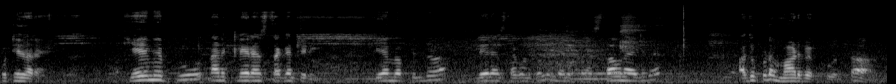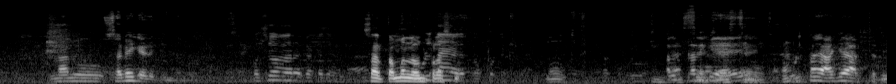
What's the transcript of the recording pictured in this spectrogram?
ಕೊಟ್ಟಿದ್ದಾರೆ. ಕೆ ಎಂ ಎಫ್ ನಾನು ಕ್ಲಿಯರೆನ್ಸ್ ತಗೊಂತೀನಿ. ಕೆ ಎಂ ಎಫ್ ಇಂದ ಕ್ಲಿಯರೆನ್ಸ್ ತಗೊಂಡ್ಕೊಂಡು ನನಗೆ ಪ್ರಸ್ತಾವನೆ ಆಗಿದೆ ಅದು ಕೂಡ ಮಾಡಬೇಕು ಅಂತ ನಾನು ಸಭೆಗೆ ಹೇಳಿದ್ದೀನಿ. ನಾನು ಸರ್ ತಮ್ಮಲ್ಲಿ ಒಂದು ಪ್ರಶ್ನೆ. ನನಗೆ ಉಳಿತಾಯ ಆಗೇ ಆಗ್ತದೆ.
